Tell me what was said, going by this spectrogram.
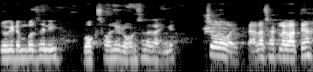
जो कि डंबल से नहीं बॉक्स वाली रॉड से लगाएँगे। चलो भाई पहला सेट लगाते हैं।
